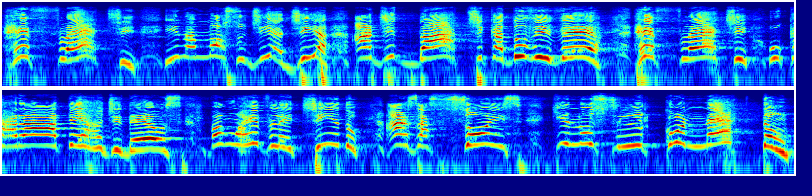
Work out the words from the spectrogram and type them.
reflete e no nosso dia a dia a didática do viver reflete o caráter de Deus. Vamos refletindo as ações que nos conectam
